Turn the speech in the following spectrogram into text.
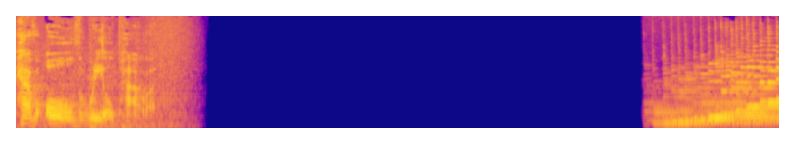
have all the real power. Thank you.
